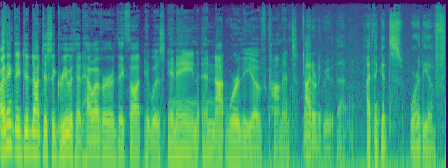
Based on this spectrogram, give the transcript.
I think they did not disagree with it. However, they thought it was inane and not worthy of comment. I don't agree with that. I think it's worthy of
